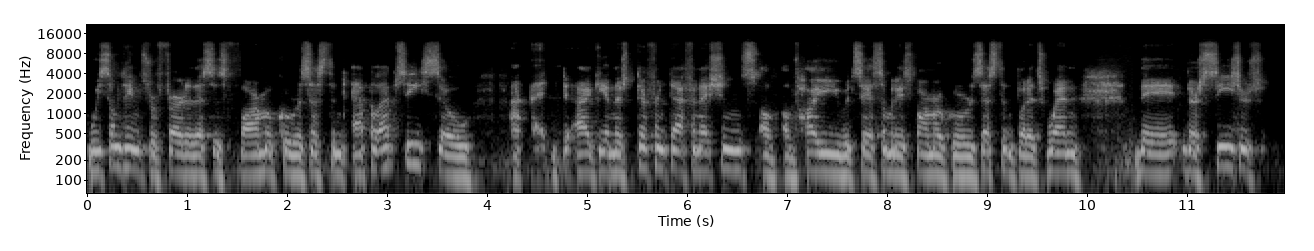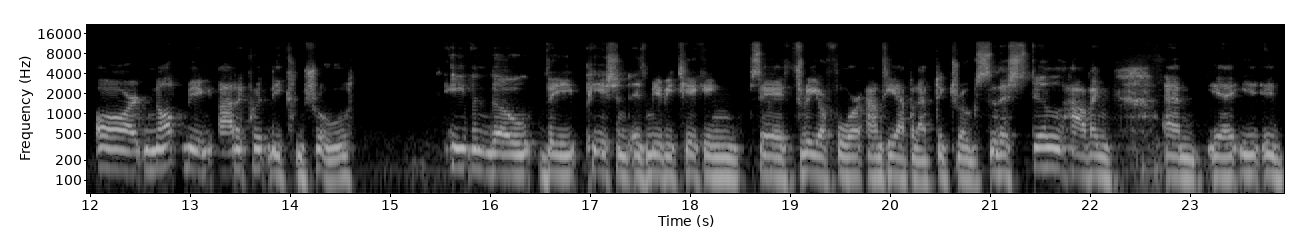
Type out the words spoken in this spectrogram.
we sometimes refer to this as pharmacoresistant epilepsy. So uh, again, there's different definitions of, of how you would say somebody is pharmacoresistant, but it's when they their seizures are not being adequately controlled even though the patient is maybe taking, say, three or four anti-epileptic drugs. So they're still having um, yeah,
